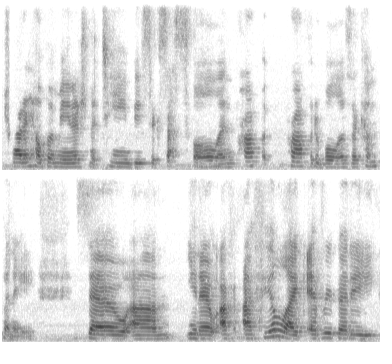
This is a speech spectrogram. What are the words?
try to help a management team be successful and profit, profitable as a company. So, um, you know, I, I feel like everybody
